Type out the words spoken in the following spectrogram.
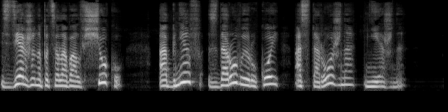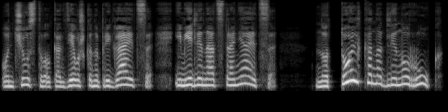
сдержанно поцеловал в щеку, обняв здоровой рукой осторожно, нежно. Он чувствовал, как девушка напрягается и медленно отстраняется, но только на длину рук,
